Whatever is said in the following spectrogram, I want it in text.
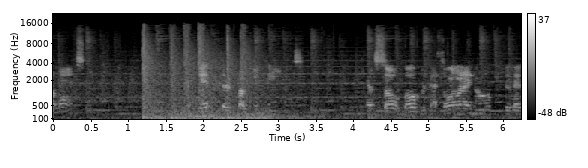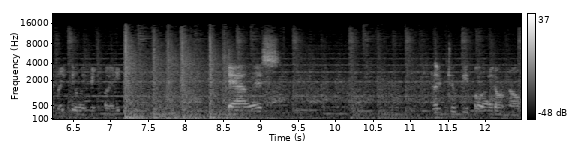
Four mans. Forget their fucking names. They're so focused. That's the only one I know because that's what Felix could play. Dallas. Other two people I don't know.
